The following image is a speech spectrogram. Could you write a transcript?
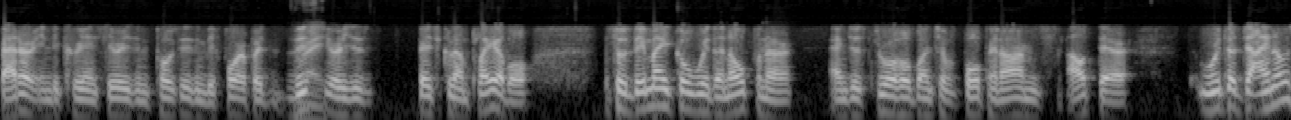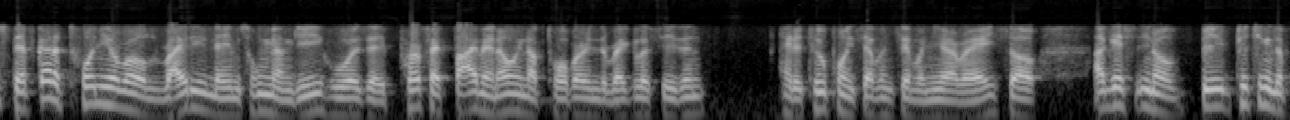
better in the Korean series and postseason before, but this Right. year he's just basically unplayable. So they might go with an opener and just throw a whole bunch of bullpen arms out there. With the Dinos, they've got a 20-year-old righty named Song Myung-gi who was a perfect 5 and 0 in October in the regular season, had a 2.77 ERA. So I guess you know, be, pitching in the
